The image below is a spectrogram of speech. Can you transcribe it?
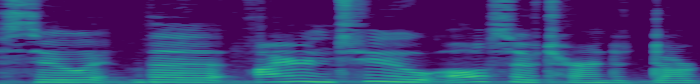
So the iron 2 also turned a dark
